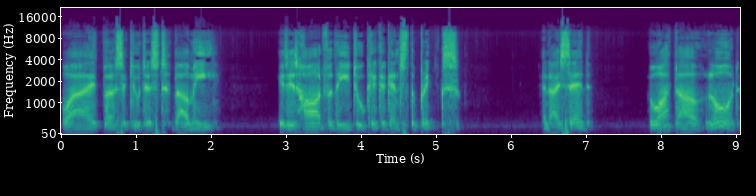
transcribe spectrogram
why persecutest thou me? It is hard for thee to kick against the pricks. And I said, Who art thou, Lord?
